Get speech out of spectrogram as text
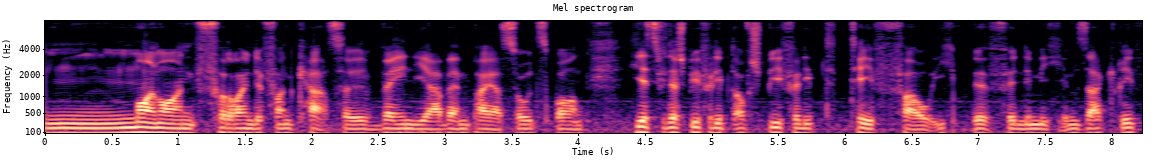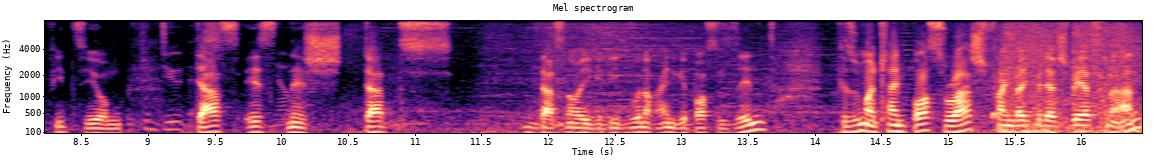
Moin Moin, Freunde von Castlevania Vampire Soulspawn. Hier ist wieder Spielverliebt auf Spielverliebt TV. Ich befinde mich im Sacrificium. Das ist eine Stadt, das neue Gebiet, wo noch einige Bosse sind. Versuchen mal einen kleinen Boss-Rush. Fangen gleich mit der schwersten an.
